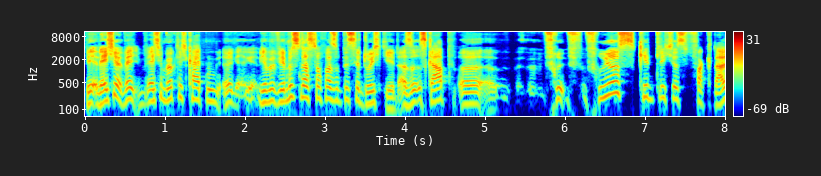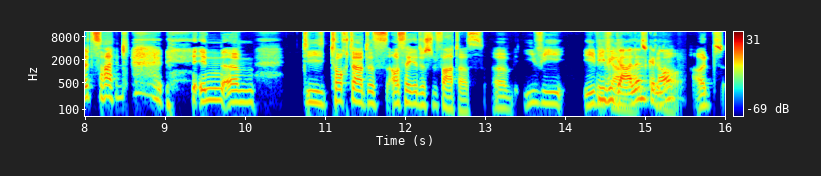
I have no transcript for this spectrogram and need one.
welche welche Möglichkeiten? Äh, wir, wir müssen das doch mal so ein bisschen durchgehen. Also es gab äh, frü frühes kindliches Verknalltsein in ähm, die Tochter des außerirdischen Vaters, äh, Ivy Ivy, Ivy Garland, genau. genau. Und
